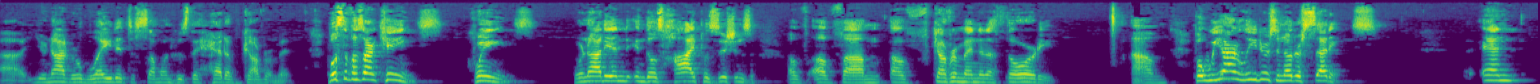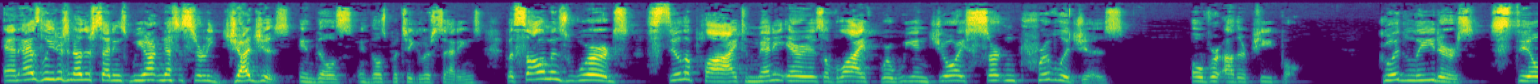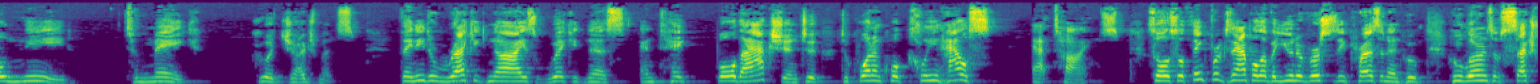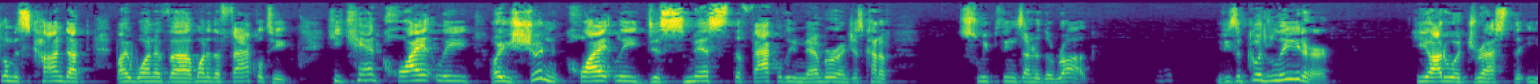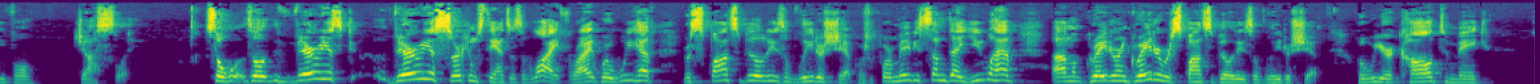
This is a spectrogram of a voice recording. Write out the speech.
Uh, you're not related to someone who's the head of government. Most of us aren't kings, queens. We're not in, in those high positions of of um, of government and authority. Um, but we are leaders in other settings, and and as leaders in other settings, we aren't necessarily judges in those in those particular settings. But Solomon's words still apply to many areas of life where we enjoy certain privileges over other people. Good leaders still need to make good judgments. They need to recognize wickedness and take bold action to, to quote unquote clean house at times. So, so think, for example, of a university president who, who learns of sexual misconduct by one of, uh, one of the faculty. He can't quietly, or he shouldn't quietly dismiss the faculty member and just kind of sweep things under the rug. If he's a good leader, he ought to address the evil justly. So, so the various various circumstances of life, right? Where we have responsibilities of leadership, or maybe someday you will have um, greater and greater responsibilities of leadership, where we are called to make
